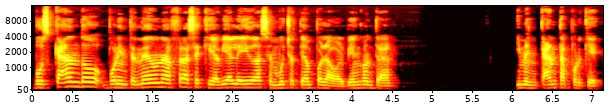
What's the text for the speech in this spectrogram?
buscando por internet una frase que había leído hace mucho tiempo, la volví a encontrar. Y me encanta porque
